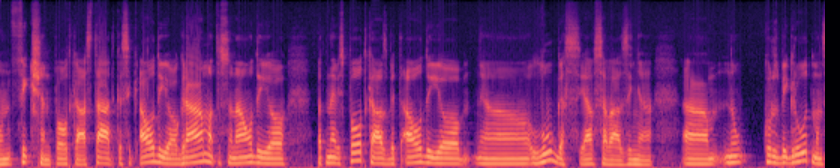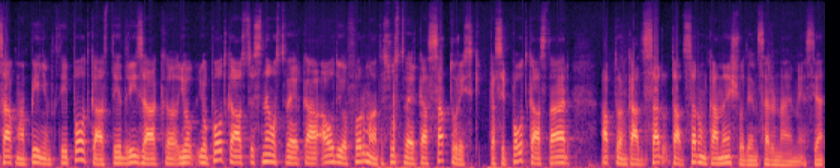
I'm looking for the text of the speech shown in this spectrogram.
un fikšana podkāstu, tādi, kas ir audio grāmatas un audio pat nevis podkāsts, bet audio uh, lugas, jā, savā ziņā. Um, nu, kurus bija grūti man sākumā pieņemt, ka tie podkāsti tie drīzāk, jo, jo podkāstus es neuztvēru kā audio formātu, es uztvēru kā saturiski, kas ir podkāsts. Tā ir aptuveni kāda sar, tāda saruna, kā mēs šodien sarunājamies. Ja?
